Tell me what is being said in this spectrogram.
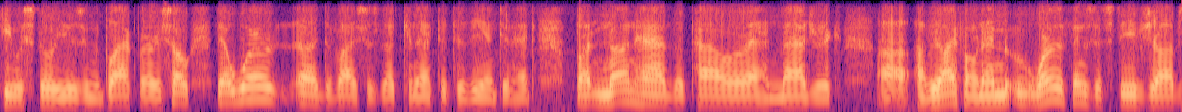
He was still using the BlackBerry. So there were uh, devices that connected to the internet, but none had the power and magic uh, of the iPhone. And one of the things that Steve Jobs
